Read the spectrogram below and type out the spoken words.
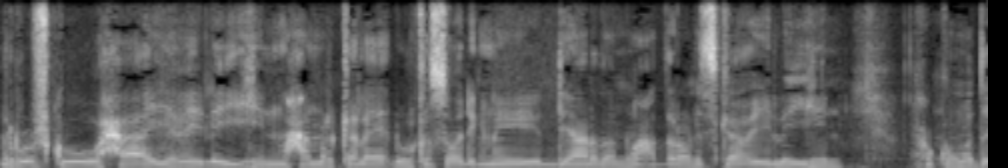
ruushku waxa iyanay leeyihiin waxaan mar kale dhulka soo dhignay diyaarado nooca daroniska ay leeyihiin. Xukuumadda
